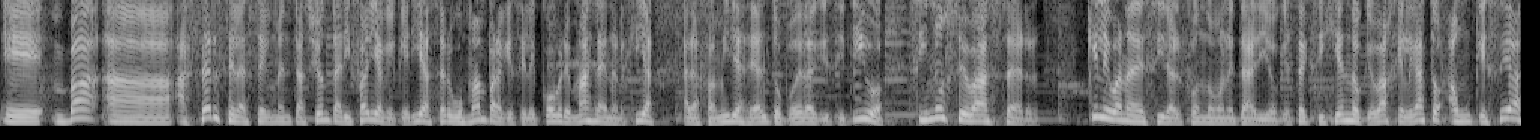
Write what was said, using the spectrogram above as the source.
Eh, va a hacerse la segmentación tarifaria que quería hacer Guzmán para que se le cobre más la energía a las familias de alto poder adquisitivo. Si no se va a hacer, ¿qué le van a decir al Fondo Monetario que está exigiendo que baje el gasto, aunque sea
